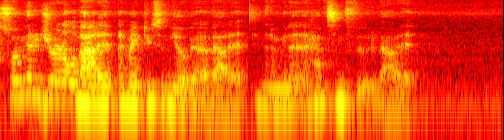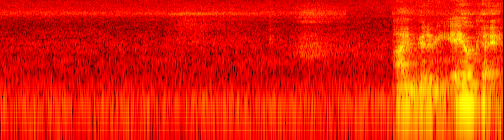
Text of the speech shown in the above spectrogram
So I'm gonna journal about it. I might do some yoga about it, and then I'm gonna have some food about it. I'm gonna be a-okay.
